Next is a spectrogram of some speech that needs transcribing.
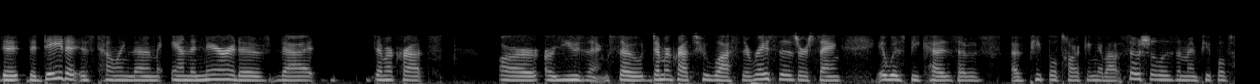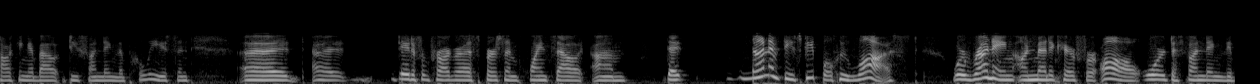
the the data is telling them and the narrative that Democrats are are using. So Democrats who lost their races are saying it was because of of people talking about socialism and people talking about defunding the police. And uh, uh, Data for Progress person points out um, that none of these people who lost were running on Medicare for all or defunding the,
